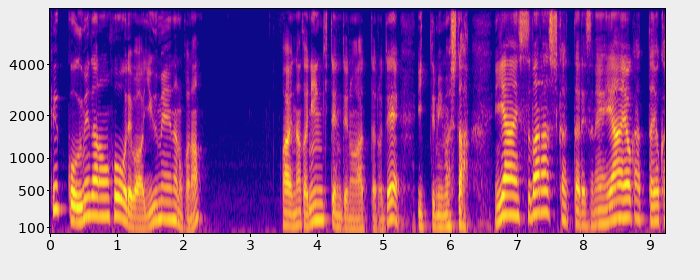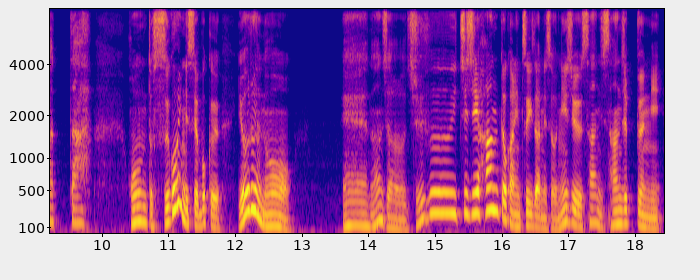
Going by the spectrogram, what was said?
結構梅田の方では有名なのかな？はい、なんか人気店っていうのがあったので、行ってみました。いやー、素晴らしかったですね。いやー、よかったよかった。ほんと、すごいんですよ。僕、夜の、えー、何時だろう、11時半とかに着いたんですよ。23時30分に。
